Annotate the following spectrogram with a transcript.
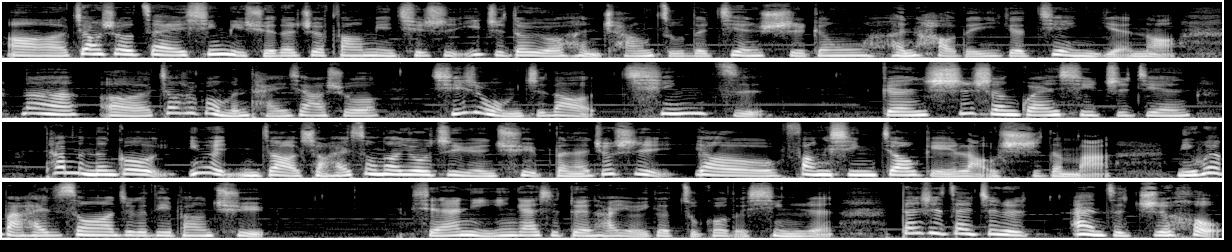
呃，教授在心理学的这方面其实一直都有很长足的见识跟很好的一个建言哦。那呃，教授跟我们谈一下说，其实我们知道亲子跟师生关系之间，他们能够，因为你知道小孩送到幼稚园去，本来就是要放心交给老师的嘛。你会把孩子送到这个地方去，显然你应该是对他有一个足够的信任，但是在这个案子之后。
